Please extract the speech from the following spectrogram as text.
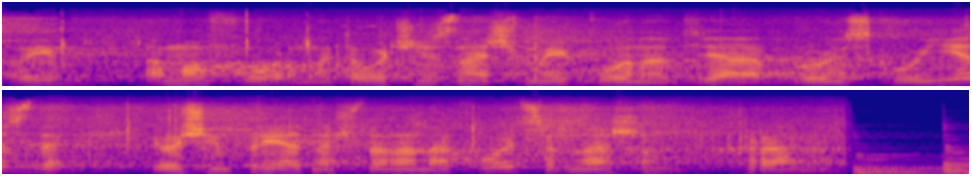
своим амофором. Это очень значимая икона для Броинского уезда, и очень приятно, что она находится в нашем храме.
